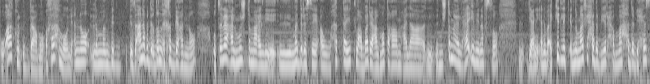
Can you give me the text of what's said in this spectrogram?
وآكل قدامه. أفهمه لأنه لما بد إذا أنا بدي أضل أخبي عنه وطلع على المجتمع اللي المدرسة أو حتى يطلع برا على المطعم على المجتمع العائلي نفسه يعني أنا بأكد لك إنه ما في حدا بيرحم ما حدا بيحس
